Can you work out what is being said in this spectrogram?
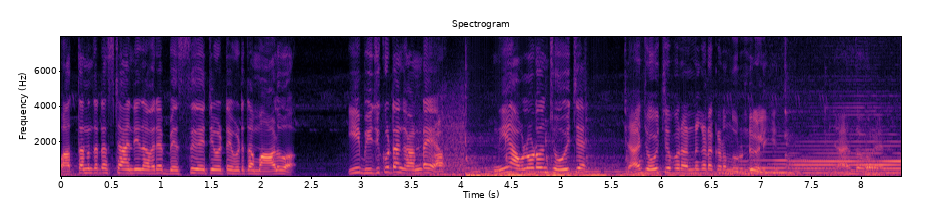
പത്തനംതിട്ട സ്റ്റാൻഡിൽ നിന്ന് അവരെ ബസ് കയറ്റി വിട്ട് ഇവിടുത്തെ മാളുവാ. ഈ ബിജുക്കുട്ടൻ കണ്ടയാ. നീ അവളോടൊന്ന് ചോദിച്ചേ. ഞാൻ ചോദിച്ചപ്പോ രണ്ടും കിടക്കണം ഉരുണ്ട് കളിക്കുന്നു. ഞാൻ എന്താ പറയാ?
